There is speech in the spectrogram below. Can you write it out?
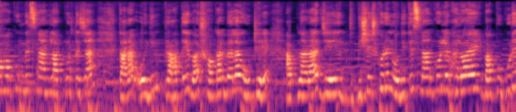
মহাকুম্ভে স্নান লাভ করতে চান, তারা ওই দিন প্রাতে বা সকালবেলা উঠে আপনারা যে বিশেষ করে নদীতে স্নান করলে ভালো হয় বা পুকুরে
